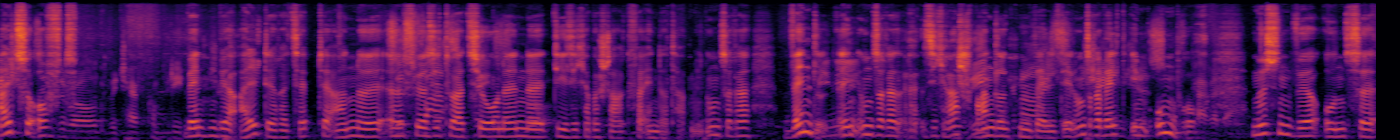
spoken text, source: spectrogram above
Allzu oft wenden wir alte Rezepte an äh, für Situationen, äh, die sich aber stark verändert haben. In unserer, Wendel, in unserer sich rasch wandelnden Welt, in unserer Welt im Umbruch, müssen wir uns äh,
